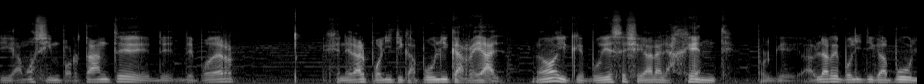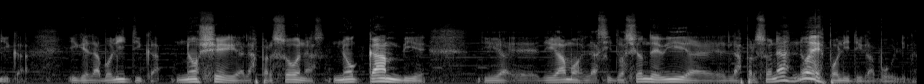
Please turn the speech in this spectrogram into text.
digamos, importante de, de- de poder generar política pública real, ¿no? Y que pudiese llegar a la gente. Porque hablar de política pública y que la política no llegue a las personas, no cambie, diga- eh, digamos, la situación de vida de las personas, no es política pública,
